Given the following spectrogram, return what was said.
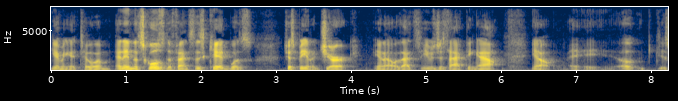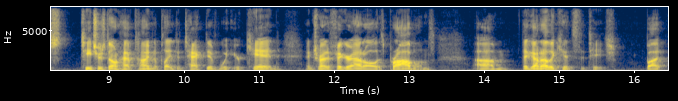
giving it to him. And in the school's defense, this kid was just being a jerk. You know, that's he was just acting out. You know, eh, oh, teachers don't have time to play detective with your kid and try to figure out all his problems. Um, they got other kids to teach, but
